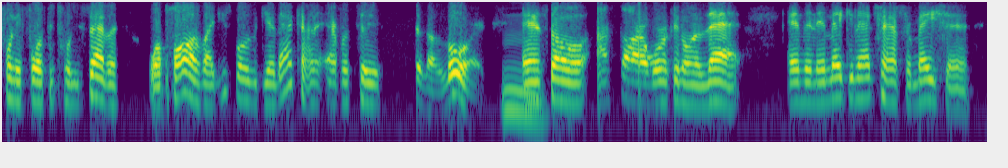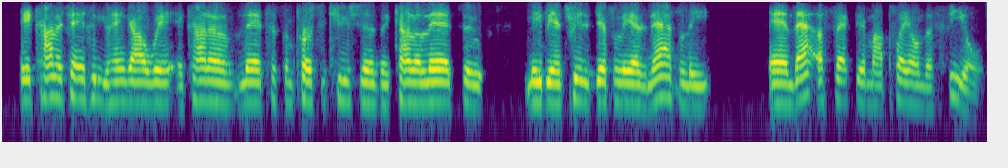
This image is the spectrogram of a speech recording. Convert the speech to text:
twenty four through twenty seven, where Paul's like, you're supposed to give that kind of effort to to the Lord. Mm. And so I started working on that, and then in making that transformation, it kind of changed who you hang out with. It kind of led to some persecutions. It kind of led to me being treated differently as an athlete and that affected my play on the field.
